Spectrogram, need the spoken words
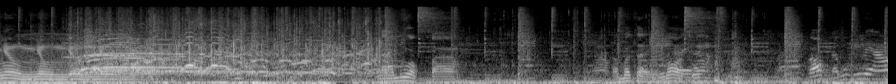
เงี้ยวเงี้ยวเงี้ยวเงี้ยวน้ำลวกปลาเอามาใส่หม้อซุปก๊อฟแต่พวกนี้ไม่เอา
